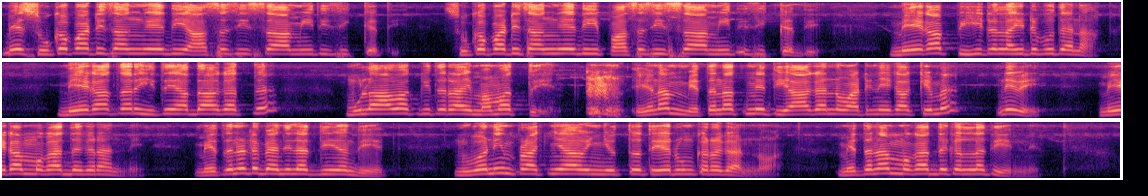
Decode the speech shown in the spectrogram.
මේ සුඛපටි සංවේදී අස සිස්සා මීති සික්කති සුඛපටි සංවේදී පස සිස්සා මීති සික්කති මේක පිහිටලා හිටපු තැනක්. මේකත් අර හිතේ හදාගත්ත මුලාවක් විතරයි මමත්වයෙන්. එහෙනම් මෙතනත් මේ තියාගන්න වටින එකක් එම නෙවෙයි. මේකක් මොකද්ද කරන්නේ? මෙතනට බැඳිලා තියෙන දේත් නුවණින් ප්‍රඥාවෙන් යුක්තව තේරුම් කරගන්නවා. මෙතනම් මොකද්ද කරලා තියෙන්නේ?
